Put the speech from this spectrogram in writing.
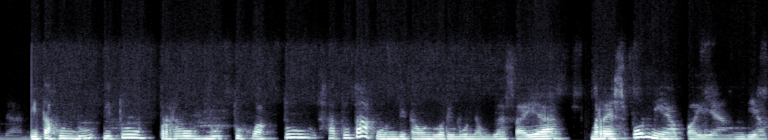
Dan di tahun itu perlu butuh waktu satu tahun. Di tahun 2016 saya meresponi apa yang dia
